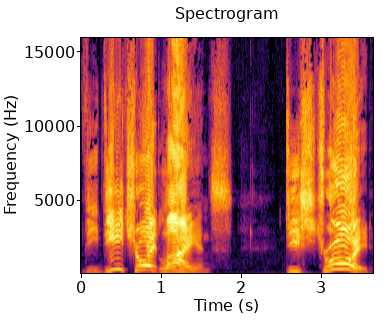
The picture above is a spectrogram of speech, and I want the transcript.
the Detroit Lions destroyed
